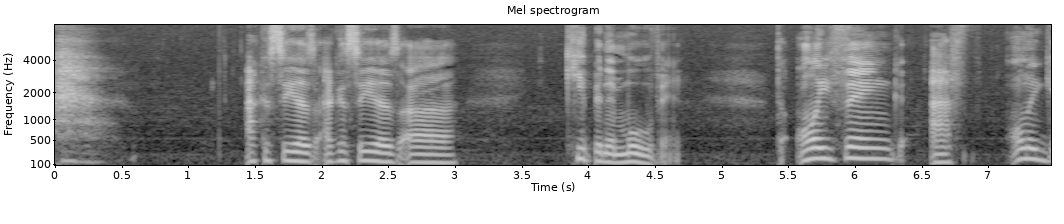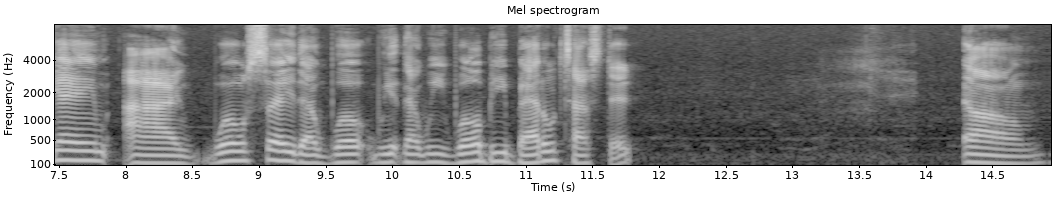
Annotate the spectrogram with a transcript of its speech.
I can see us. I can see us uh keeping it moving. The only thing I, only game I will say that will we that we will be battle tested. Um,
